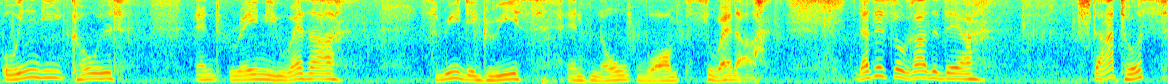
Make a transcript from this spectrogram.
Windy, cold and rainy weather. 3 degrees and no warm sweater. Das ist so gerade der Status.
